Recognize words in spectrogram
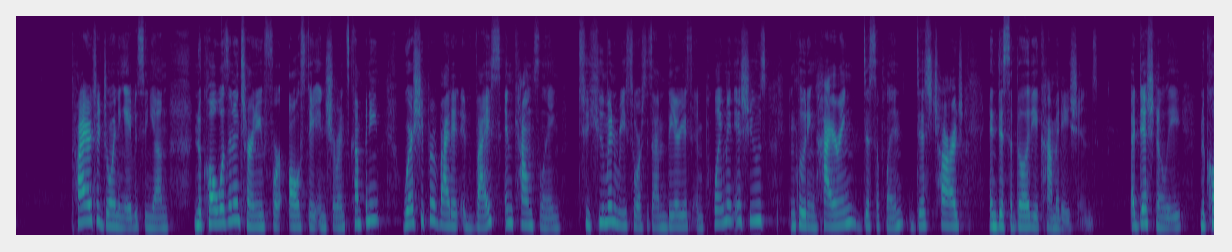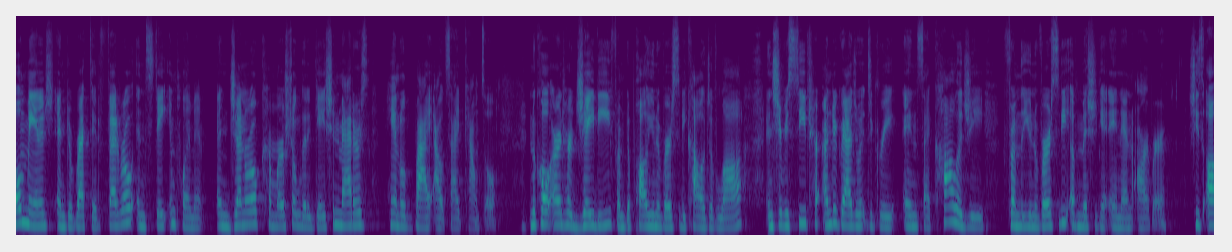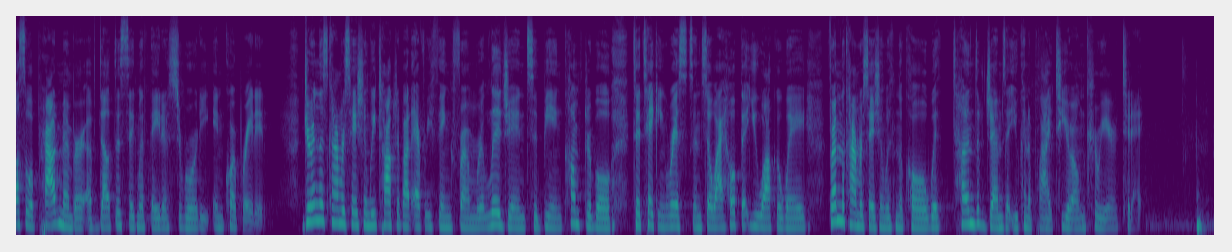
Prior to joining Avison Young, Nicole was an attorney for Allstate Insurance Company, where she provided advice and counseling to human resources on various employment issues, including hiring, discipline, discharge, and disability accommodations. Additionally, Nicole managed and directed federal and state employment and general commercial litigation matters handled by outside counsel. Nicole earned her JD from DePaul University College of Law, and she received her undergraduate degree in psychology from the University of Michigan in Ann Arbor. She's also a proud member of Delta Sigma Theta Sorority Incorporated. During this conversation, we talked about everything from religion to being comfortable to taking risks. And so I hope that you walk away from the conversation with Nicole with tons of gems that you can apply to your own career today.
